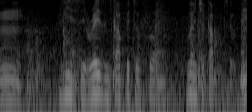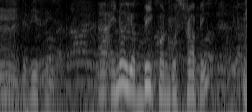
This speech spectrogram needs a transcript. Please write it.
Mm, VC, raising capital from venture capital, uh, Mm. the VCs. Uh, I know you're big on bootstrapping.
